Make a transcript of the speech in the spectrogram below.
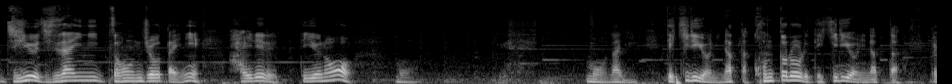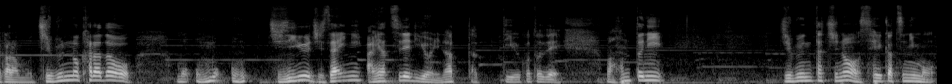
自由自在にゾーン状態に入れるっていうのをもうもう何？できるようになった。コントロールできるようになった。だからもう自分の体をもう自由自在に操れるようになったっていうことで、まあ、本当に自分たちの生活にも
